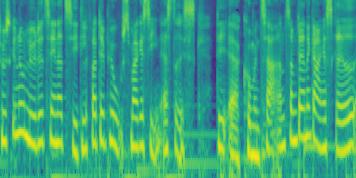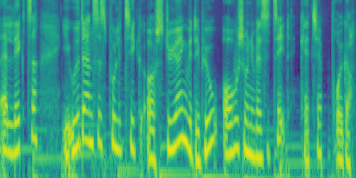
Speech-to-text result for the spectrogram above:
Du skal nu lytte til en artikel fra DPU's magasin Asterisk. Det er kommentaren, som denne gang er skrevet af lektor i uddannelsespolitik og styring ved DPU Aarhus Universitet, Katja Brygger.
